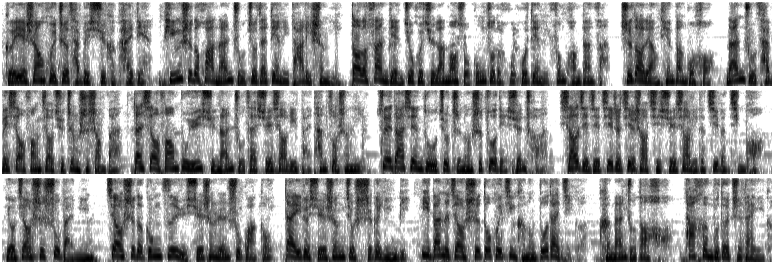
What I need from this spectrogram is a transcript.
隔夜商会这才被许可开店。平时的话，男主就在店里打理生意，到了饭点就会去蓝毛所工作的火锅店里疯狂干饭。直到两天半过后，男主才被校方叫去正式上班。但校方不允许男主在学校里摆摊做生意，最大限度就只能是做点宣传。小姐姐接着介绍起学校里的基本情况：有教师数百名，教师的工资与学生人数挂钩，带一个学生就十个银币。一般的教师都会尽可能多带几个，可男主倒好，他恨不得只带一个，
